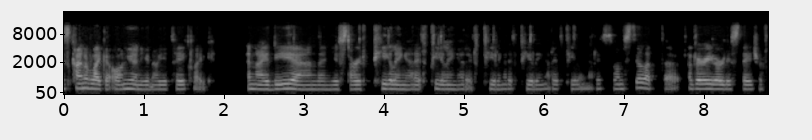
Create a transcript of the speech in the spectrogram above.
is kind of like an onion. You know, you take like an idea and then you start peeling at it, peeling at it, peeling at it, peeling at it, peeling at it. So I'm still at the, a very early stage of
